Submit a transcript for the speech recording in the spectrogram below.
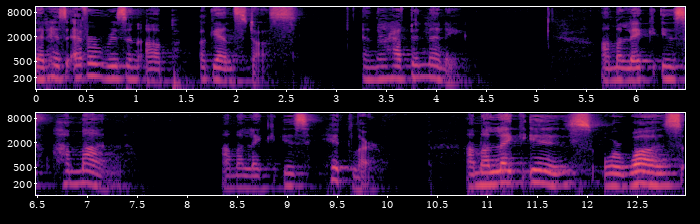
that has ever risen up against us, and there have been many. Amalek is Haman. Amalek is Hitler. Amalek is, or was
